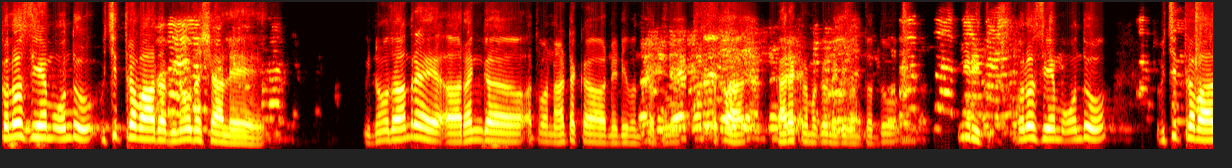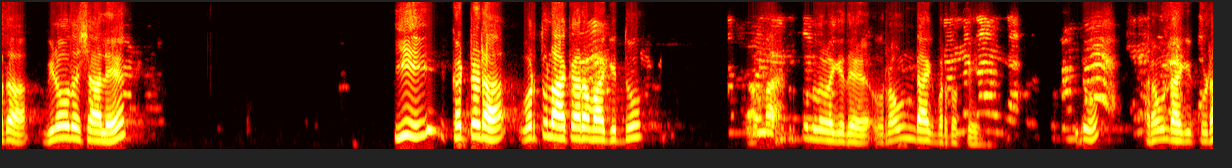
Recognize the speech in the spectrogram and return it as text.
ಕೊಲೋಸಿಯಂ ಒಂದು ವಿಚಿತ್ರವಾದ ವಿನೋದ ಶಾಲೆ. ವಿನೋದ ಅಂದ್ರೆ ರಂಗ ಅಥವಾ ನಾಟಕ ನಡೆಯುವಂಥದ್ದು ಅಥವಾ ಕಾರ್ಯಕ್ರಮಗಳು ನಡೆಯುವಂಥದ್ದು ಈ ರೀತಿ. ಕೊಲೋಸಿಯಂ ಒಂದು ವಿಚಿತ್ರವಾದ ವಿನೋದ ಶಾಲೆ. ಈ ಕಟ್ಟಡ ವರ್ತುಲಾಕಾರವಾಗಿದ್ದು ವರ್ತುಲದೊಳಗಿದೆ ರೌಂಡ್ ಆಗಿ ಬರ್ತದೆ ಇದು ರೌಂಡ್ ಆಗಿ ಕೂಡ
